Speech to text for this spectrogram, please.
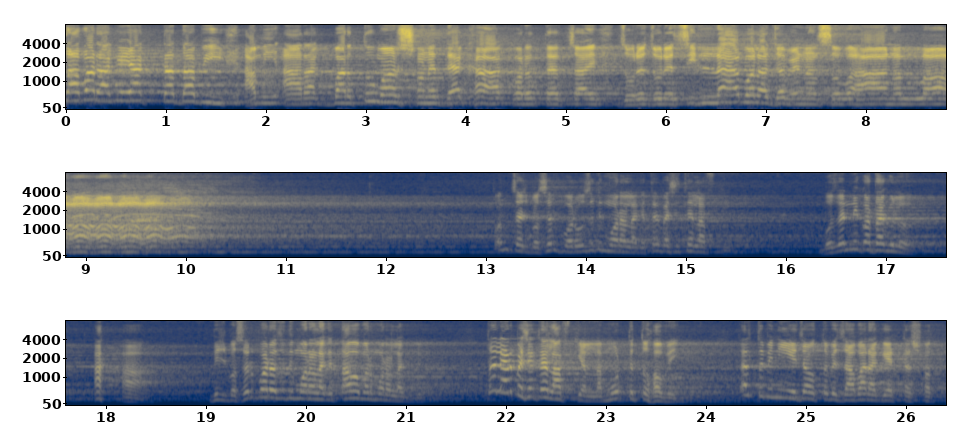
যাবার আগে একটা দাবি, আমি আর একবার তোমার সঙ্গে দেখা করতে চাই। জোরে জোরে চিল্লা বলা যাবে না সোবাহান পঞ্চাশ বছর পরেও যদি মরা লাগে, তাহলে বেশি লাভ কি? বোঝেননি কথাগুলো? বিশ বছর পরে যদি মরা লাগে, তাও আবার মরা লাগবে। তাহলে আর বেশি লাভ কি আল্লাহ? মরতে তো হবেই। তাহলে তুমি নিয়ে যাও, তবে যাবার আগে একটা সত্য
